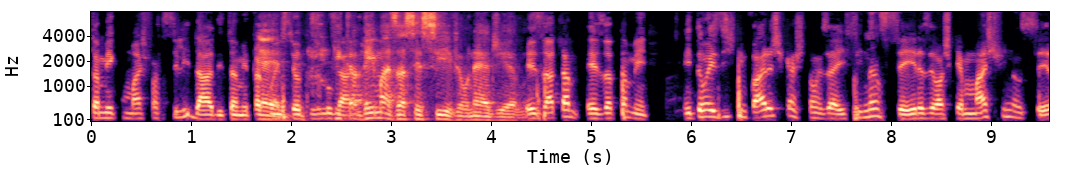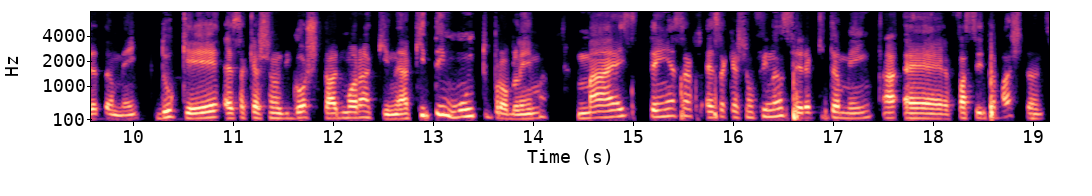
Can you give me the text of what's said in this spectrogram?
também com mais facilidade também para é, conhecer outros lugares. Fica bem mais acessível, né, Diego? Exata, exatamente. Então, existem várias questões aí financeiras, eu acho que é mais financeira também, do que essa questão de gostar de morar aqui. Né? Aqui tem muito problema, mas tem essa, essa questão financeira que também é, facilita bastante.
